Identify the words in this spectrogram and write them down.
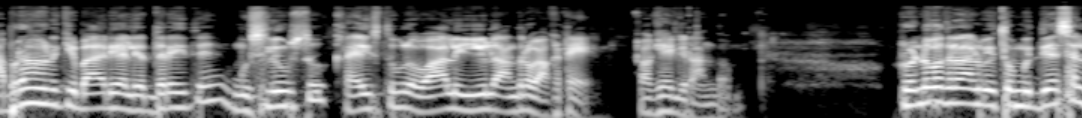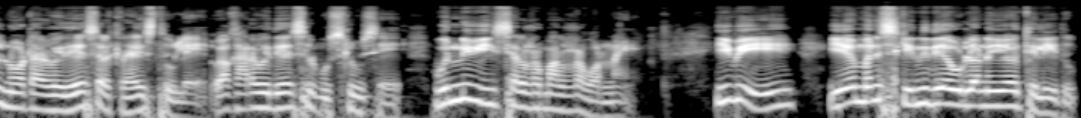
అబ్రహానికి భార్యలు ఇద్దరైతే ముస్లిమ్స్ క్రైస్తవులు వాళ్ళు వీళ్ళు అందరూ ఒకటే ఒకే గ్రంథం. రెండు వందల నలభై తొమ్మిది దేశాలు నూట అరవై దేశాలు క్రైస్తవులే ఒక అరవై దేశాలు ముస్లిమ్సే. ఉన్నవి చిల్లర మల్లర ఉన్నాయి. ఇవి ఏ మనిషికి ఎన్ని దేవుళ్ళు ఉన్నాయో తెలియదు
